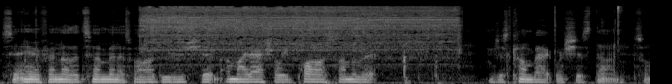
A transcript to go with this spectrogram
sitting here for another 10 minutes while I do this shit. I might actually pause some of it and just come back when shit's done. So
